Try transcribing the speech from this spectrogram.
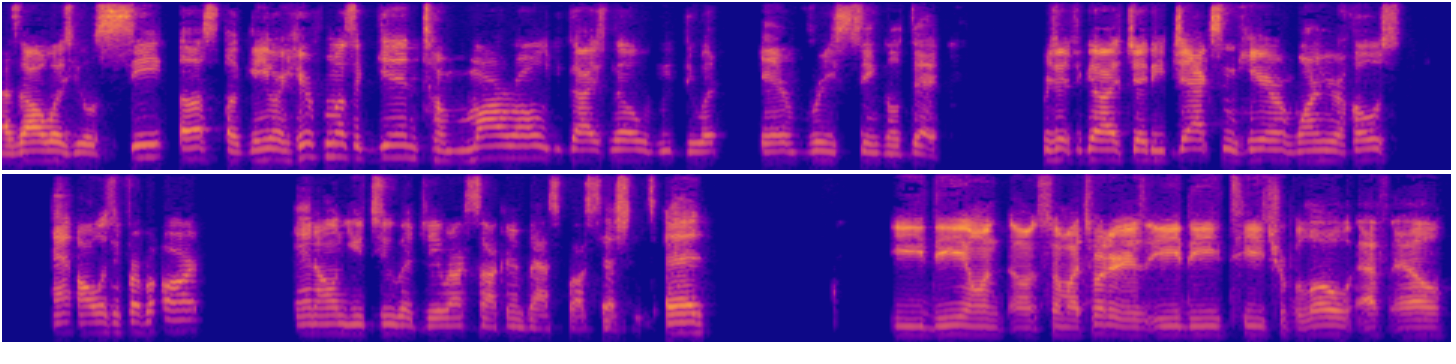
As always, you'll see us again. You'll hear from us again tomorrow. You guys know we do it every single day. Appreciate you guys. JD Jackson here, one of your hosts at Always in Forever Art and on YouTube at J Rock Soccer and Basketball Sessions. Ed. ED on, on so my Twitter is EDT triple O F L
